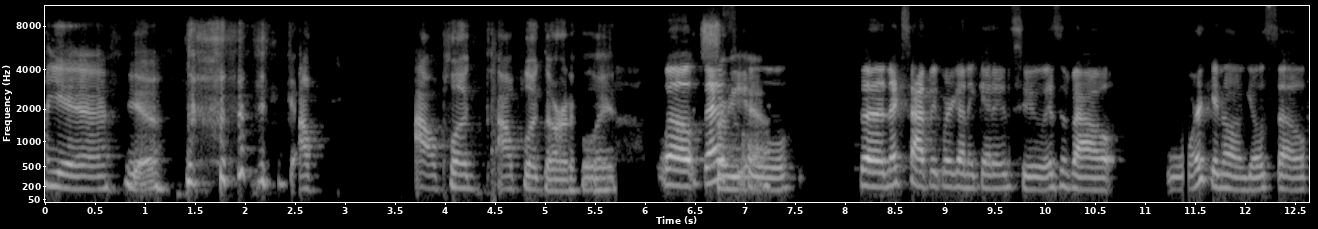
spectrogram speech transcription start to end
Yeah, yeah. I'll I'll plug I'll plug the article in. Well, that's so, yeah. cool. The next topic we're gonna get into is about working on yourself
